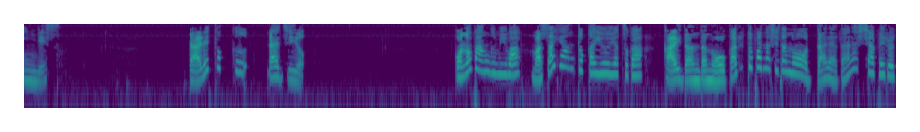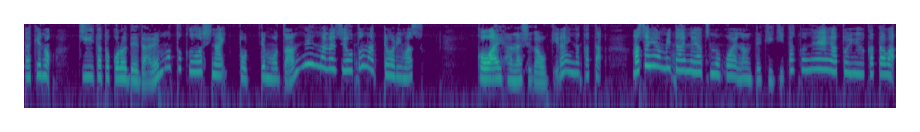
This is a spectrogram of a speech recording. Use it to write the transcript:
あさみんです。誰得ラジオ。この番組は、まさやんとかいうやつが、怪談だのオカルト話だのをダラダラ喋るだけの、聞いたところで誰も得をしない、とっても残念なラジオとなっております。怖い話がお嫌いな方、まさやんみたいなやつの声なんて聞きたくねえやという方は、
